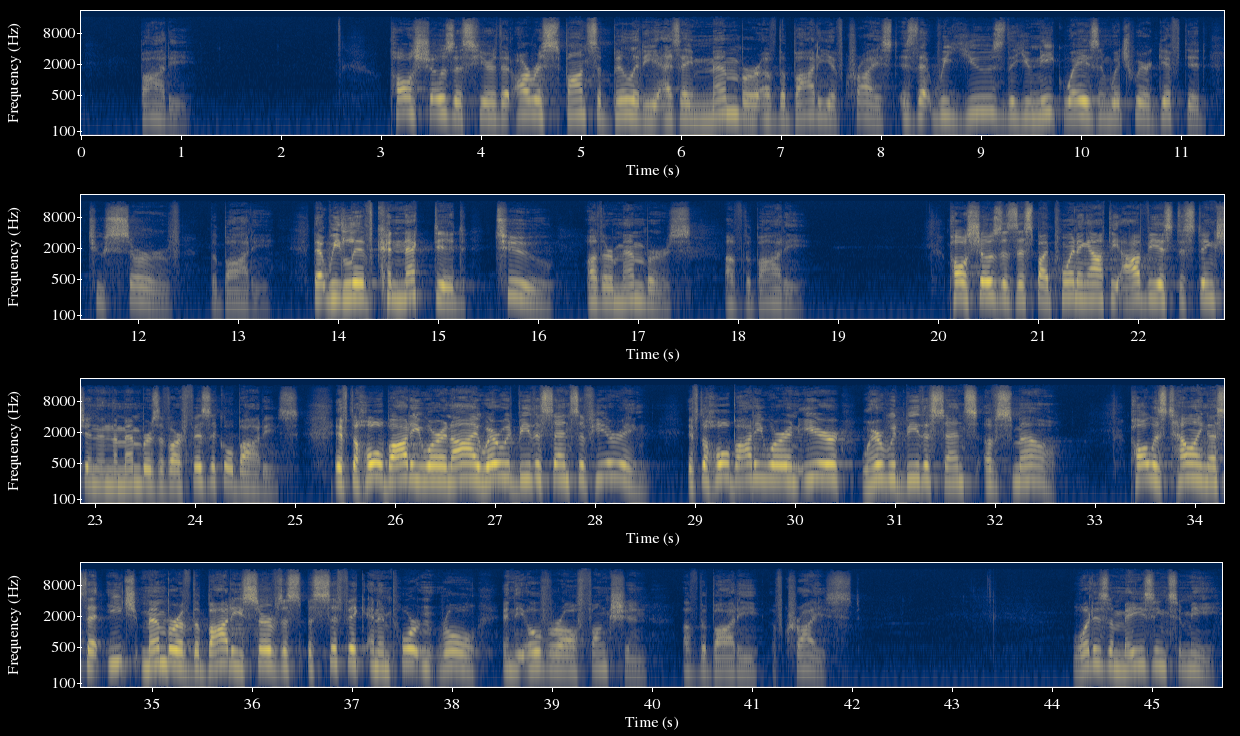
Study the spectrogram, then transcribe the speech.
body. Paul shows us here that our responsibility as a member of the body of Christ is that we use the unique ways in which we're gifted to serve the body, that we live connected to other members of the body. Paul shows us this by pointing out the obvious distinction in the members of our physical bodies. If the whole body were an eye, where would be the sense of hearing? If the whole body were an ear, where would be the sense of smell? Paul is telling us that each member of the body serves a specific and important role in the overall function of the body of Christ. What is amazing to me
